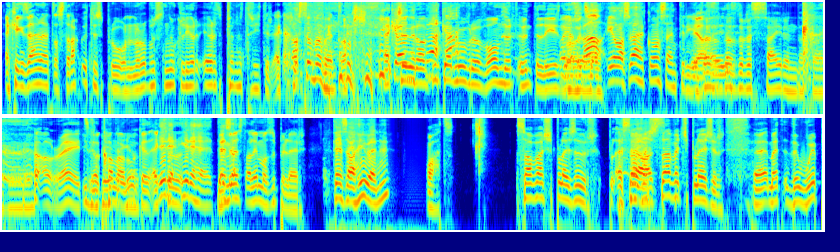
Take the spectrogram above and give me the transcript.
ik ging zeggen, het is strak uitgesproken. Robust Nuclear Earth Penetrator. Ik Dat is toch dat- Ik ben er al vier keer over gevanderd om te lezen. Maar je, was wel, je was wel geconcentreerd. Ja, dat, is, eh, dat is door de siren dat dat... eh, is- Alright, Iets dat kan dat ook. Ik Hier, vind hier, hier. Het de is- meest alleen maar superlair. Het is al hier, nu. Wacht. Savage Pleasure. Pl- Savage, Ja. Savage Pleasure. Eh, met The Whip.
